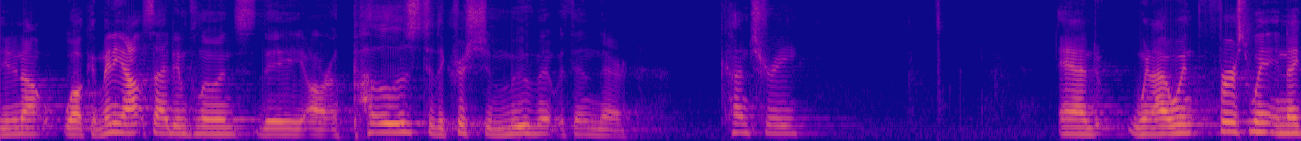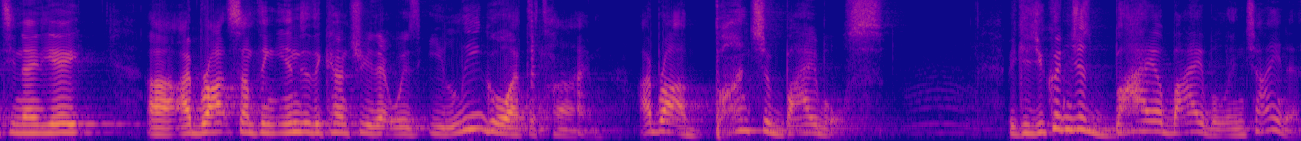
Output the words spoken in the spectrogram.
They do not welcome any outside influence. They are opposed to the Christian movement within their country. And when I went, first went in 1998, uh, I brought something into the country that was illegal at the time. I brought a bunch of Bibles because you couldn't just buy a Bible in China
